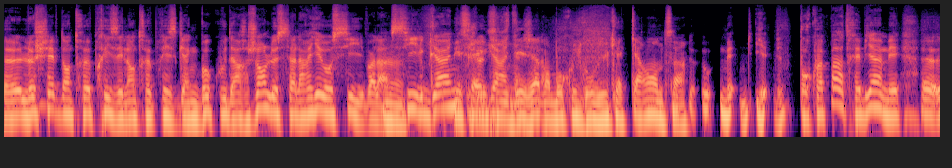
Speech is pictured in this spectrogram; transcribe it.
Euh, le chef d'entreprise et l'entreprise gagnent beaucoup d'argent, le salarié aussi. Voilà, mmh. s'il gagne, mais ça je gagne. déjà dans beaucoup de groupes du CAC 40, ça. Euh, mais pourquoi pas Très bien, mais euh,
